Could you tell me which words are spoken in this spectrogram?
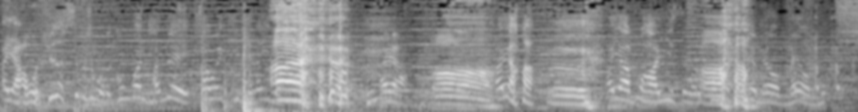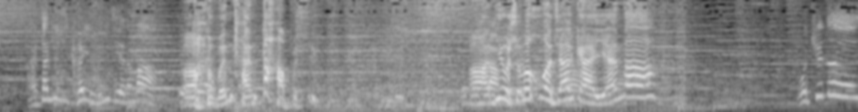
哎呀，我觉得是不是我的公关团队稍微提前了一点？哎，哎呀，哦，哎呀，呃哎呀，不好意思，我的公关团队没有没有，哎，但这是可以理解的嘛，啊，文坛大不幸。啊，你有什么获奖感言吗？我觉得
